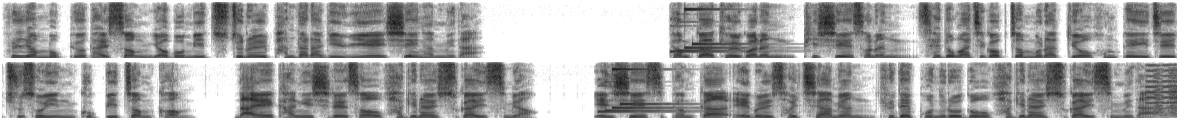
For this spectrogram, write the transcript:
훈련 목표 달성 여부 및 수준을 판단하기 위해 시행합니다. 평가 결과는 PC에서는 세동아직업전문학교 홈페이지 주소인 국비.com 나의 강의실에서 확인할 수가 있으며 NCS 평가 앱을 설치하면 휴대폰으로도 확인할 수가 있습니다.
